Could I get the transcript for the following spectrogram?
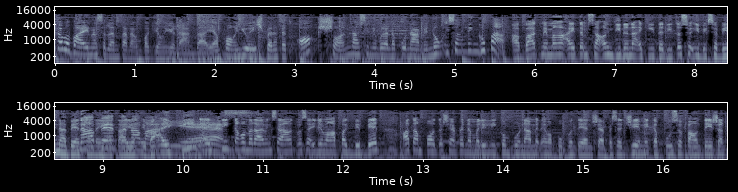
kababayan na salanta ng Bagyong Yolanda. Yan po ang UH Benefit Auction na sinimulan na po namin noong isang linggo pa. Abat, may mga items na ako hindi na nakikita dito. So, ibig sabihin, nabenta, na Nabenta yata yung na, iba. I think, I yes. think, naku, maraming salamat po sa inyong mga pagbibid. At ang pondo, syempre, na malilikom po namin ay mapupunta yan, syempre, sa GMA Kapuso Foundation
